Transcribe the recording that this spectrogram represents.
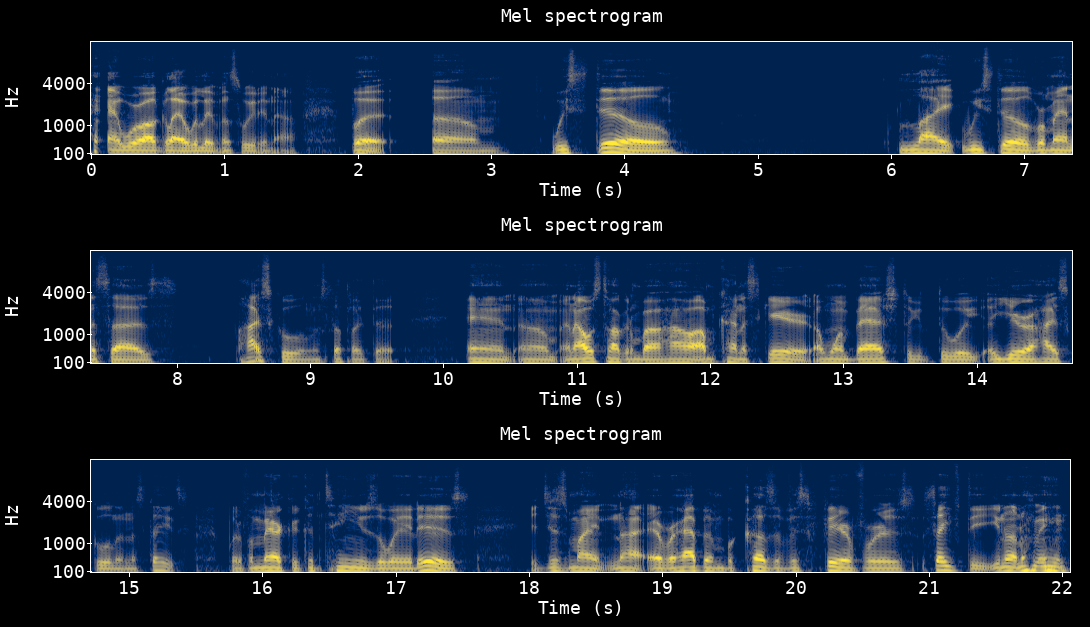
and we're all glad we live in Sweden now, but um, we still like we still romanticize high school and stuff like that. And um, and I was talking about how I'm kind of scared. I want Bash to do a, a year of high school in the states, but if America continues the way it is, it just might not ever happen because of his fear for his safety. You know what I mean?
